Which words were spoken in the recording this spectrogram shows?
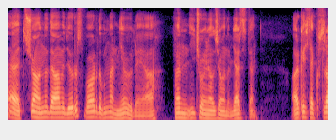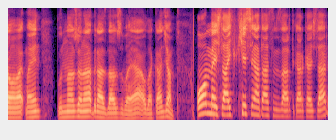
Evet şu anda devam ediyoruz. Bu arada bunlar niye böyle ya? Ben hiç oyun alışamadım gerçekten. Arkadaşlar kusura bakmayın. Bundan sonra biraz daha Zuba'ya odaklanacağım. 15 like kesin atarsınız artık arkadaşlar.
